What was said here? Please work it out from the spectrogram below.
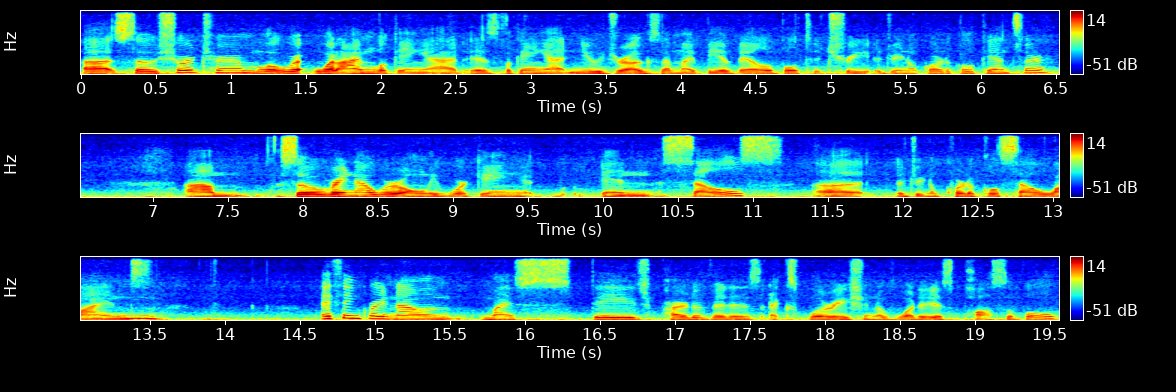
Uh, so short term, what, what, I'm looking at is looking at new drugs that might be available to treat adrenal cortical cancer. Um, so right now we're only working in cells, uh, adrenal cortical cell lines. Mm. I think right now my stage, part of it is exploration of what is possible.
